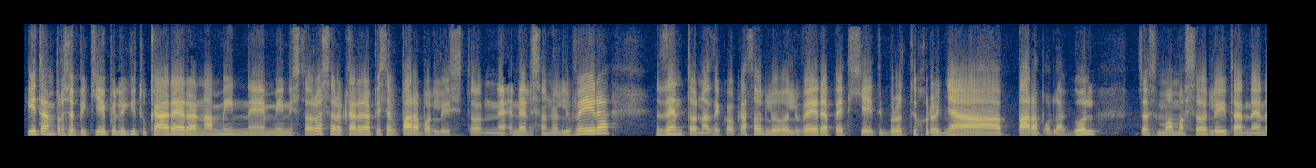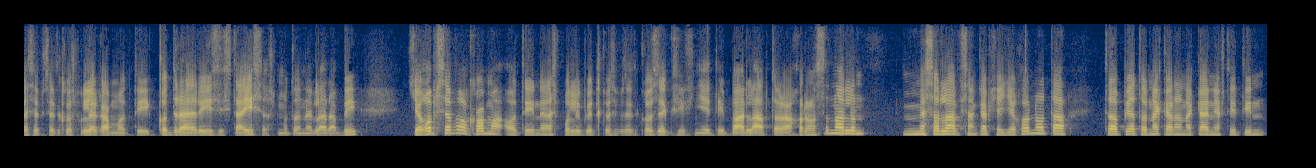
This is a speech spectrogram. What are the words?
Ήταν προσωπική επιλογή του Καρέρα να μην ε, μείνει στο ρόστερ. Ο Καρέρα πίστευε πάρα πολύ στον Νέλσον Ολιβέηρα. Δεν τον αδικό καθόλου. Ο Ολιβέηρα πέτυχε την πρώτη χρονιά πάρα πολλά γκολ. Το θυμόμαστε όλοι. Ήταν ένας επιθετικός που λέγαμε ότι κοντραρίζει στα ίσα με τον Ελαραμπή. Και εγώ πιστεύω ακόμα ότι είναι ένας πολύ ποιοτικός επιθετικός. Δεν ξεχνιέται η μπάλα από τον ένα χρόνο στον άλλον μεσολάβησαν κάποια γεγονότα τα οποία τον έκαναν να κάνει αυτή την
